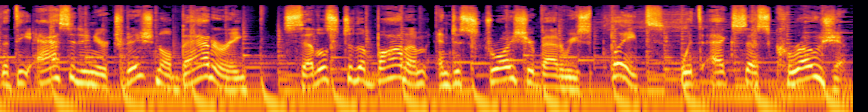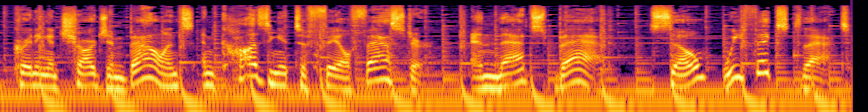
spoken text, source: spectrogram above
that the acid in your traditional battery settles to the bottom and destroys your battery's plates with excess corrosion, creating a charge imbalance and causing it to fail faster. And that's bad. So, we fixed that.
